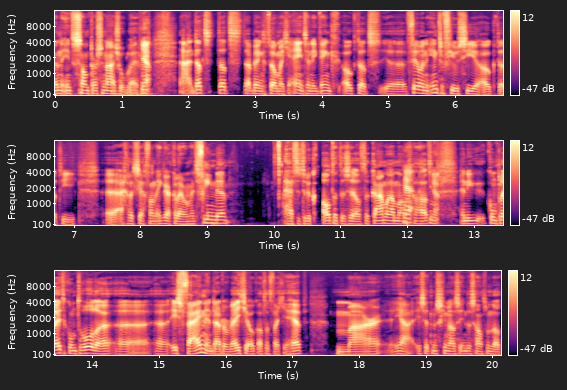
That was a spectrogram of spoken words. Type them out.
een interessant personage oplevert. Ja. Nou, dat, dat, daar ben ik het wel met je eens. En ik denk ook dat veel in interviews zie je ook dat hij eigenlijk zegt van ik werk alleen maar met vrienden. Hij heeft natuurlijk altijd dezelfde cameraman Ja. gehad. Ja. En die complete controle eh, eh, is fijn. En daardoor weet je ook altijd wat je hebt. Maar ja, is het misschien wel eens interessant om dat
